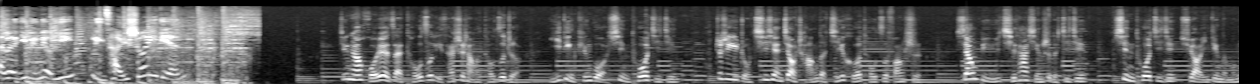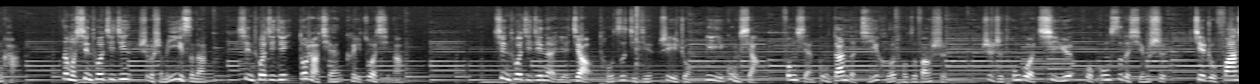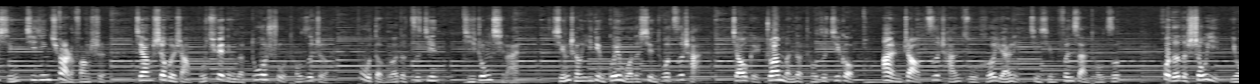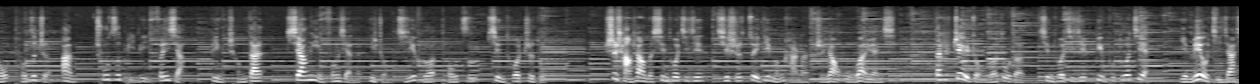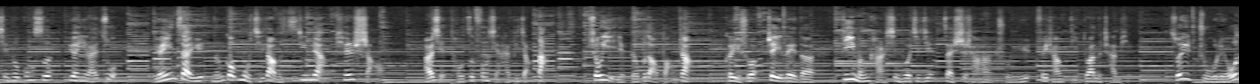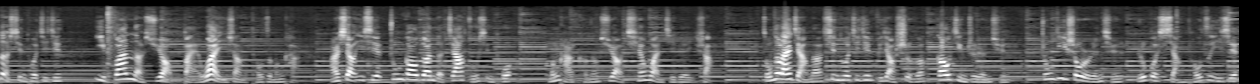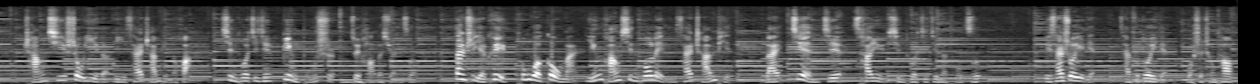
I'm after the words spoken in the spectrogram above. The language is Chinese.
快乐一零六一理财说一点。经常活跃在投资理财市场的投资者，一定听过信托基金，这是一种期限较长的集合投资方式。相比于其他形式的基金，信托基金需要一定的门槛。那么，信托基金是个什么意思呢？信托基金多少钱可以做起呢？信托基金呢，也叫投资基金，是一种利益共享、风险共担的集合投资方式，是指通过契约或公司的形式，借助发行基金券的方式，将社会上不确定的多数投资者不等额的资金集中起来，形成一定规模的信托资产，交给专门的投资机构。按照资产组合原理进行分散投资，获得的收益由投资者按出资比例分享，并承担相应风险的一种集合投资信托制度。市场上的信托基金其实最低门槛呢只要五万元起，但是这种额度的信托基金并不多见，也没有几家信托公司愿意来做。原因在于能够募集到的资金量偏少，而且投资风险还比较大，收益也得不到保障。可以说，这一类的低门槛信托基金在市场上处于非常底端的产品，所以主流的信托基金一般呢需要百万以上的投资门槛，而像一些中高端的家族信托，门槛可能需要千万级别以上。总的来讲呢，信托基金比较适合高净值人群，中低收入人群如果想投资一些长期受益的理财产品的话，信托基金并不是最好的选择。但是也可以通过购买银行信托类理财产品，来间接参与信托基金的投资。理财说一点，财富多一点。我是程涛。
